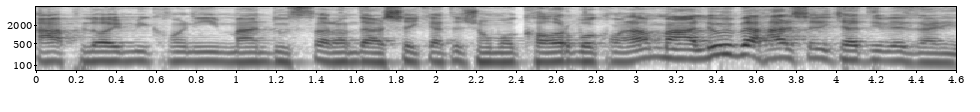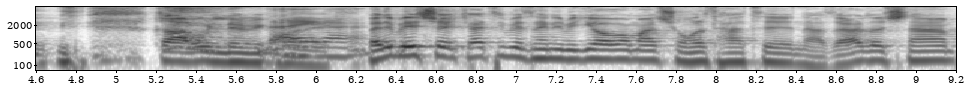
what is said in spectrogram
apply می‌کنی من دوست دارم در شرکت شما کار بکنم. معلومه به هر شرکتی بزنی. قبول نمی‌کنه ولی به شرکتی بزنی بگی آقا من شما رو تحت نظر داشتم.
